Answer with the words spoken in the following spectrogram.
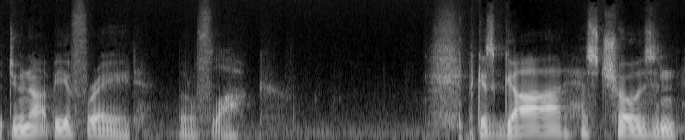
But do not be afraid, little flock. Because God has chosen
